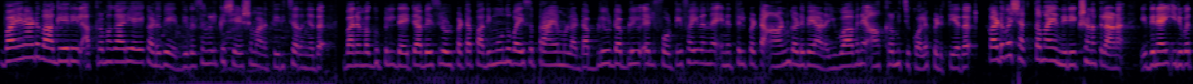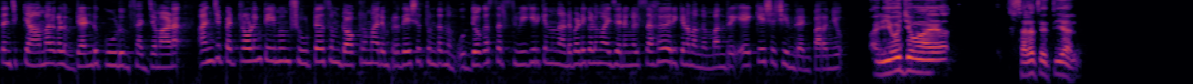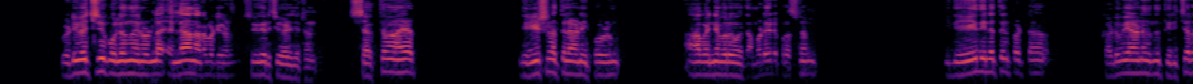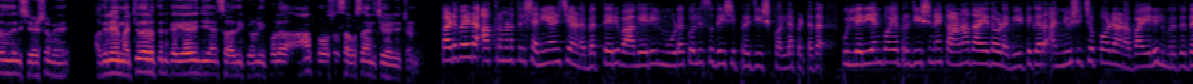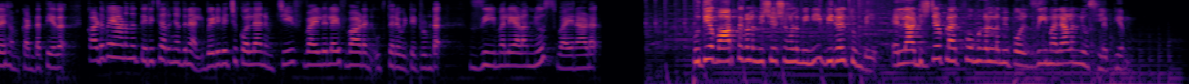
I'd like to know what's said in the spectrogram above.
വയനാട് വാഗേരിയിൽ അക്രമകാരിയായ കടുവയെ ദിവസങ്ങൾക്ക് ശേഷമാണ് തിരിച്ചറിഞ്ഞത്. വനംവകുപ്പിൽ ഡേറ്റാബേസിൽ ഉൾപ്പെട്ട പതിമൂന്ന് വയസ്സ് പ്രായമുള്ള W W L forty five എന്ന ഇനത്തിൽപ്പെട്ട ആൺകടുവയാണ് യുവാവിനെ ആക്രമിച്ച് കൊലപ്പെടുത്തിയത്. കടുവ ശക്തമായ നിരീക്ഷണത്തിലാണ്. ഇതിനായി ഇരുപത്തഞ്ച് ക്യാമറകളും രണ്ട് കൂടും സജ്ജമാണ്. അഞ്ച് പെട്രോളിംഗ് ടീമും ഷൂട്ടേഴ്സും ഡോക്ടർമാരും പ്രദേശത്തുണ്ടെന്നും ഉദ്യോഗസ്ഥർ സ്വീകരിക്കുന്ന നടപടികളുമായി ജനങ്ങൾ സഹകരിക്കണമെന്നും മന്ത്രി എ കെ ശശീന്ദ്രൻ പറഞ്ഞു. അനുയോജ്യമായ സ്ഥലത്തെത്തിയാൽ വെടിവെച്ച് കൊല്ലുന്നതിനുള്ള എല്ലാ നടപടികളും സ്വീകരിച്ചു കഴിഞ്ഞിട്ടുണ്ട്. ശക്തമായ നിരീക്ഷണത്തിലാണ് ഇപ്പോഴും ആ വന്യമൃഗം. നമ്മുടെ ഒരു പ്രശ്നം ഇത് ഏത് ഇനത്തിൽപ്പെട്ട കടുവയാണ് എന്ന് തിരിച്ചറിഞ്ഞതിന് ശേഷമേ അതിനെ മറ്റു തരത്തിൽ കൈകാര്യം ചെയ്യാൻ സാധിക്കുകയുള്ളൂ. ഇപ്പോൾ ആ പ്രോസസ്സ് അവസാനിച്ചു കഴിഞ്ഞിട്ടുണ്ട്. കടുവയുടെ ആക്രമണത്തിൽ ശനിയാഴ്ചയാണ് ബത്തേരി വാഗേരിയിൽ മൂടക്കൊല്ലി സ്വദേശി പ്രജീഷ് കൊല്ലപ്പെട്ടത്. പുല്ലരിയാൻ പോയ പ്രജീഷിനെ കാണാതായതോടെ വീട്ടുകാർ അന്വേഷിച്ചപ്പോഴാണ് വയലിൽ മൃതദേഹം കണ്ടെത്തിയത്. കടുവയാണെന്ന് തിരിച്ചറിഞ്ഞതിനാൽ വെടിവെച്ച് കൊല്ലാനും chief wildlife warden ഉത്തരവിട്ടിട്ടുണ്ട്. C Malayalam news Wayanad. പുതിയ വാർത്തകളും വിശേഷങ്ങളും ഇനി വിരൽ തുമ്പിൽ എല്ലാ ഡിജിറ്റൽ പ്ലാറ്റ്ഫോമുകളിലും ഇപ്പോൾ സി മലയാളം ന്യൂസ് ലഭ്യം.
